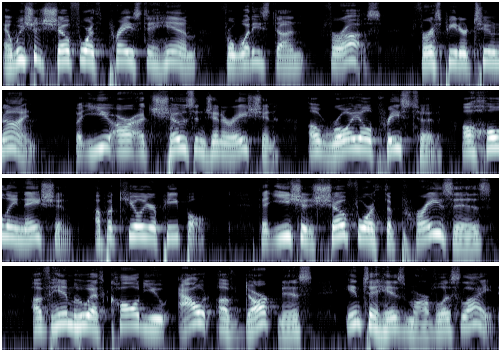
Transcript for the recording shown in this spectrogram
And we should show forth praise to Him for what He's done for us. 1 Peter 2 9. But ye are a chosen generation, a royal priesthood, a holy nation, a peculiar people that ye should show forth the praises of him who hath called you out of darkness into his marvelous light.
